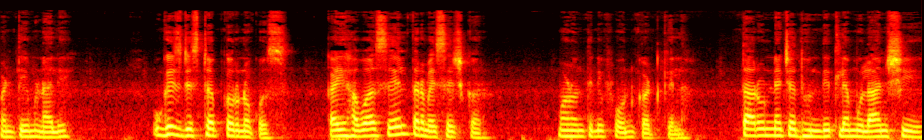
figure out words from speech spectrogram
पण ती म्हणाली उगीच डिस्टर्ब करू नकोस. काही हवं असेल तर मेसेज कर. म्हणून तिने फोन कट केला. तारुण्याच्या धुंदीतल्या मुलांशी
